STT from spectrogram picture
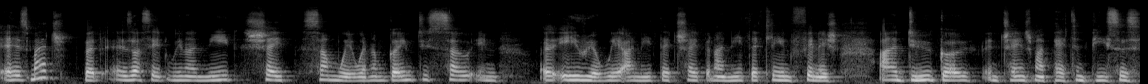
as much, but as I said, when I need shape somewhere, when I'm going to sew in an area where I need that shape and I need that clean finish, I do go and change my pattern pieces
